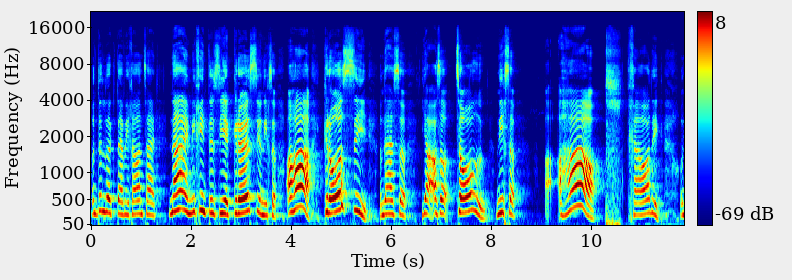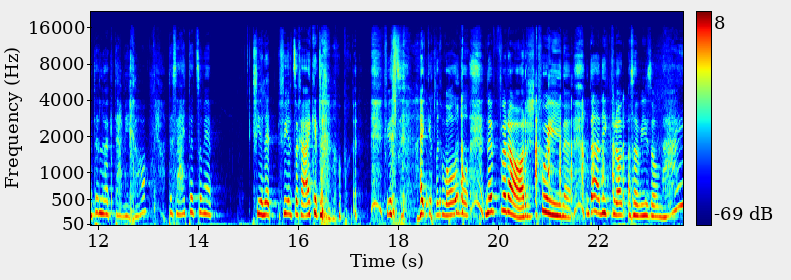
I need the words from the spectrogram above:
Und dann schaut er mich an und sagt, nein, mich interessiert die Grösse. Und ich so, aha, grosse. Und er so, ja, also Zoll. Und ich so, "Ah, aha, pff, keine Ahnung. Und dann schaut er mich an und dann sagt er zu mir, fühlt, fühlt sich eigentlich fühlt sich eigentlich Volvo nicht verarscht von ihnen. Und dann habe ich gefragt, also wieso meinst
